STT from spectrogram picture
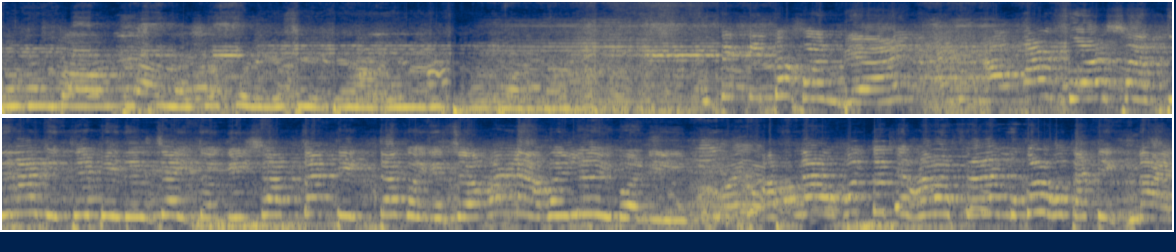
তখন তো আমার সমস্যা পড়ে গেছে টেহা আগুন দিতে পারলাম না। এটা কি তখন বিয়া আমার বুয়ার সাত দিনের ভিতরে বিদেশ যাইতো কি সবটা ঠিকঠাক হয়ে গেছে এখন না হইলে হইব নি আপনার এখন তো দেখা আপনার মুখের কথা ঠিক নাই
